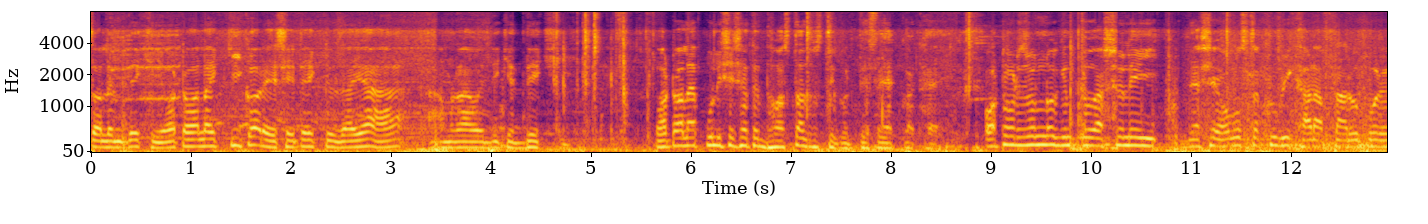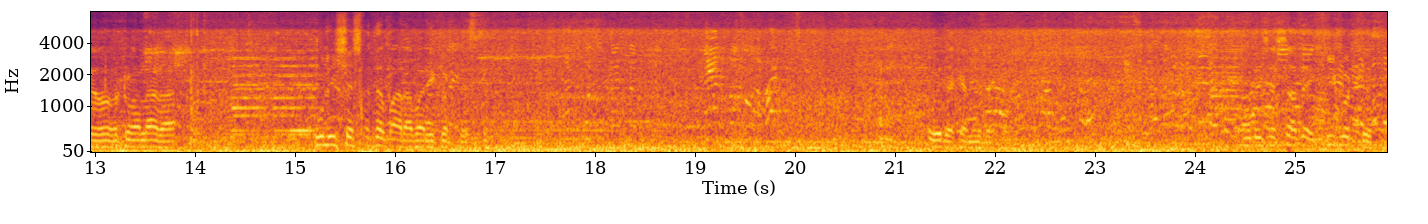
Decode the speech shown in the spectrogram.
চলেন দেখি অটোওয়ালায় কি করে, সেটা একটু যাইয়া আমরা ওইদিকে দেখি। অটোওয়ালা পুলিশের সাথে ধস্তাধস্তি করতেছে এক কথায়। অটোর জন্য কিন্তু আসলেই দেশে অবস্থা খুবই খারাপ, তার উপরে অটোওয়ালারা পুলিশের সাথে বাড়াবাড়ি করতেছে। ওই দেখেন ওই দেখেন। পুলিশের সাথে কি করতেছে?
